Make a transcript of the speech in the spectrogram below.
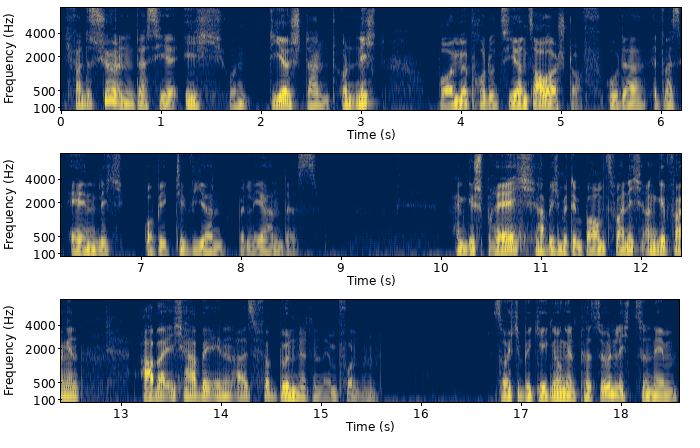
Ich fand es schön, dass hier ich und dir stand und nicht Bäume produzieren Sauerstoff oder etwas ähnlich objektivierend Belehrendes. Ein Gespräch habe ich mit dem Baum zwar nicht angefangen, aber ich habe ihn als Verbündeten empfunden. Solche Begegnungen persönlich zu nehmen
